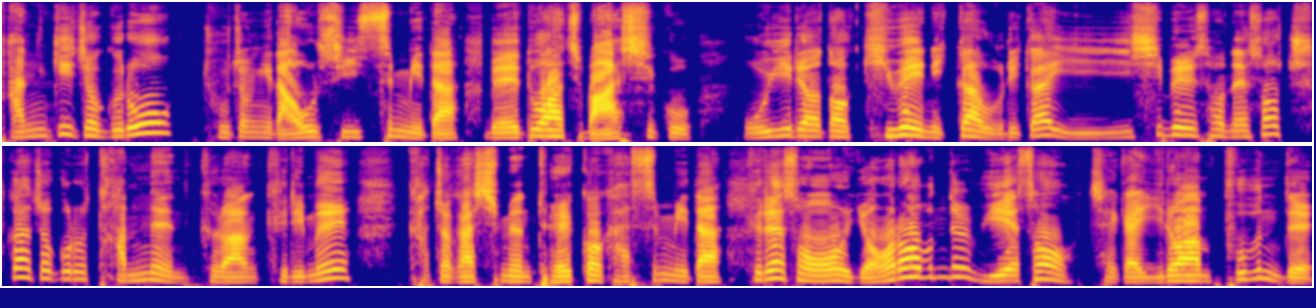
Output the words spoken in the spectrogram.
단기적으로 조정이 나올 수 있습니다. 매도하지 마시고 오히려 더 기회니까 우리가 이 21선에서 추가적으로 담는 그러한 그림을 가져가시면 될 것 같습니다. 그래서 여러분들 위해서 제가 이러한 부분들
